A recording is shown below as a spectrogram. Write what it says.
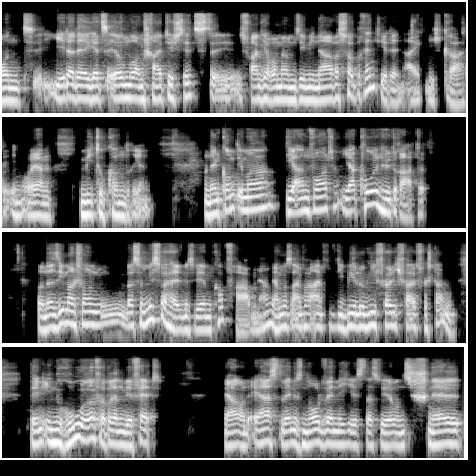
Und jeder, der jetzt irgendwo am Schreibtisch sitzt, ich frage ich auch immer im Seminar, was verbrennt ihr denn eigentlich gerade in euren Mitochondrien? Und dann kommt immer die Antwort, ja, Kohlenhydrate. Und dann sieht man schon, was für ein Missverhältnis wir im Kopf haben. Ja? Wir haben das einfach, einfach die Biologie völlig falsch verstanden. Denn in Ruhe verbrennen wir Fett. Ja, und erst wenn es notwendig ist, dass wir uns schnell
